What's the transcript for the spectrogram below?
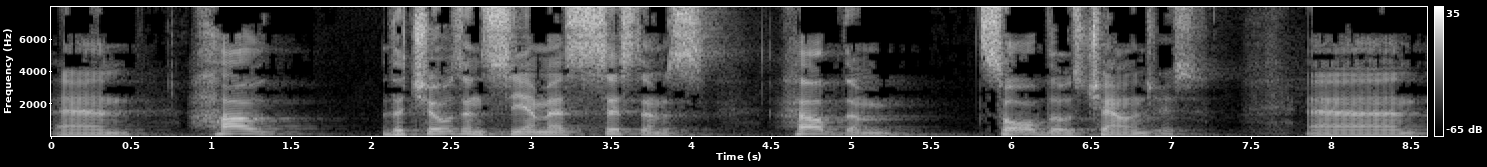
and how the chosen CMS systems help them solve those challenges. And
